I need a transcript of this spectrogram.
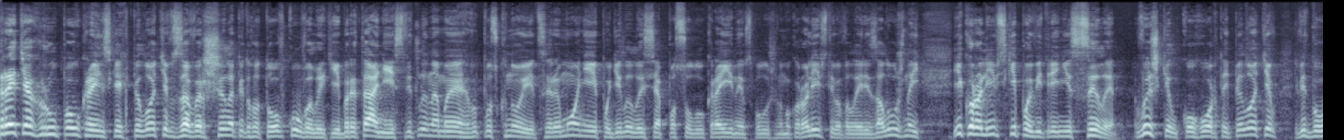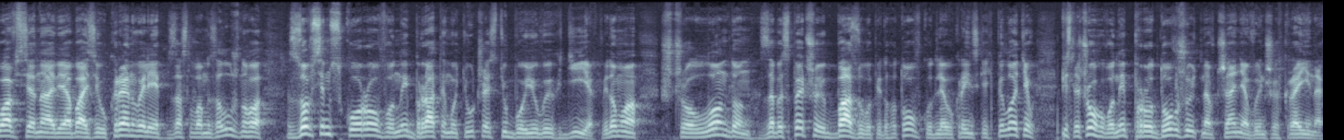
Третя група українських пілотів завершила підготовку у Великій Британії. Світлинами випускної церемонії поділилися посол України в Сполученому Королівстві Валерій Залужний і королівські повітряні сили. Вишкіл когорти пілотів відбувався на авіабазі у Кренвелі. За словами Залужного, зовсім скоро вони братимуть участь у бойових діях. Відомо, що Лондон забезпечує базову підготовку для українських пілотів, після чого вони продовжують навчання в інших країнах.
